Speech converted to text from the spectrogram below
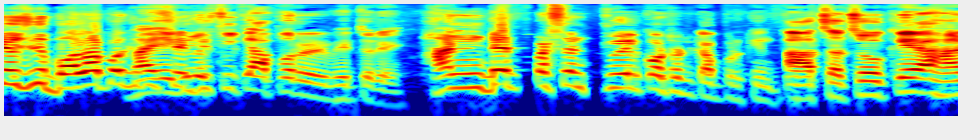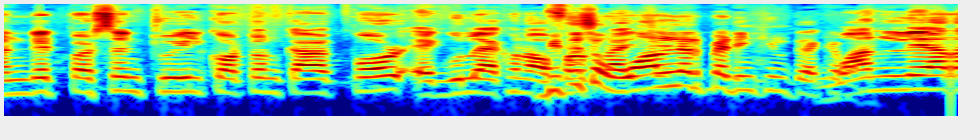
কেউ যদি বলার পর ভাই এগুলো কি কাপড়ের ভিতরে? হান্ড্রেড পার্সেন্ট টুয়েলভ কটন কাপড় কিন্তু। আচ্ছা okay hundred percent twill cotton কাপড় এগুলো এখন অফার বিদেশে ওয়ান লেয়ার প্যাডিং কিন্তু একেবারে। ওয়ান লেয়ার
